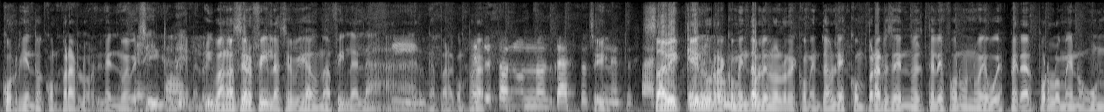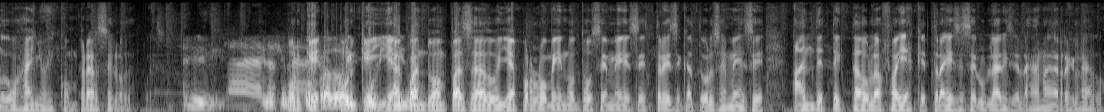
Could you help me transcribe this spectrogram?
corriendo a comprarlo, el nuevecito. Sí. Y van a hacer filas, ¿se ha fijado? Una fila larga para comprar. Esos son unos gastos Sí. innecesarios. ¿Sabe qué es lo recomendable? Lo recomendable es comprarse no el teléfono nuevo, esperar por lo menos uno o dos años y comprárselo después. Sí. Claro. ¿Por qué? Porque ya cuando han pasado ya por lo menos 12 meses, 13, 14 meses, han detectado las fallas que trae ese celular y se las han arreglado.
